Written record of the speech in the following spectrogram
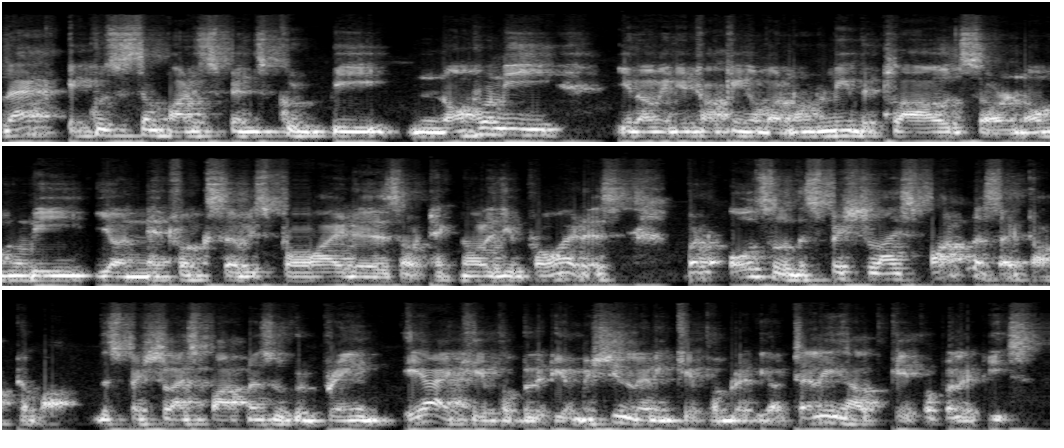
That ecosystem participants could be not only, you know, when you're talking about not only the clouds or not only your network service providers or technology providers, but also the specialized partners I talked about, the specialized partners who could bring AI capability or machine learning capability or telehealth capabilities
